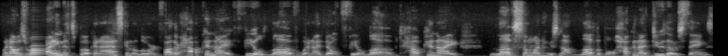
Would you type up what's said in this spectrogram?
When I was writing this book and asking the Lord, Father, how can I feel love when I don't feel loved? How can I love someone who's not lovable? How can I do those things?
